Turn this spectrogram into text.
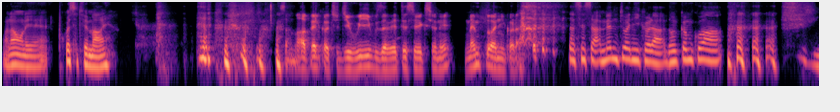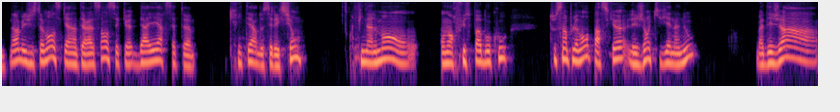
voilà, on les... Pourquoi ça te fait marrer? Ça me rappelle quand tu dis oui, vous avez été sélectionné. Même toi, Nicolas. c'est ça, même toi, Nicolas. Donc, comme quoi. Hein. non, mais justement, ce qui est intéressant, c'est que derrière cette euh, critère de sélection, finalement, on n'en refuse pas beaucoup, tout simplement parce que les gens qui viennent à nous, bah déjà,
